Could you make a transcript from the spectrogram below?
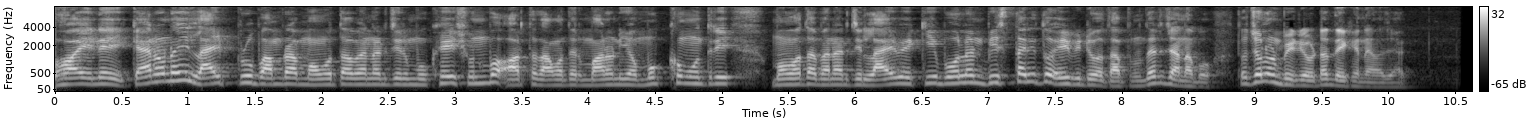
ভয় নেই। কেন নেই লাইভ প্রুফ আমরা মমতা ব্যানার্জির মুখেই শুনব। অর্থাৎ আমাদের মাননীয় মুখ্যমন্ত্রী মমতা ব্যানার্জি লাইভে কি বলেন বিস্তারিত এই ভিডিওতে আপনাদের জানাব। তো চলুন ভিডিওটা দেখে নেওয়া যাক।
